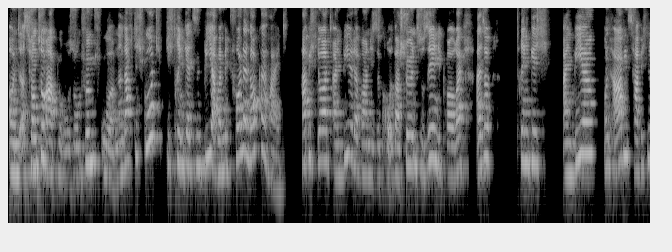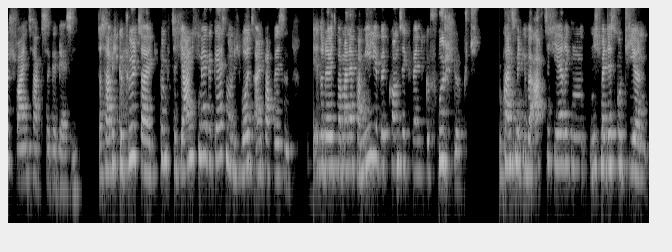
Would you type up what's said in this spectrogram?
Und das schon zum Apero, so um 5 Uhr. Und dann dachte ich, gut, ich trinke jetzt ein Bier, aber mit voller Lockerheit. Habe ich dort ein Bier, da waren diese, war schön zu sehen, die Brauerei. Also trinke ich ein Bier und abends habe ich eine Schweinshaxe gegessen. Das habe ich gefühlt seit 50 Jahren nicht mehr gegessen und ich wollte es einfach wissen. Oder also jetzt bei meiner Familie wird konsequent gefrühstückt. Du kannst mit über 80-Jährigen nicht mehr diskutieren.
